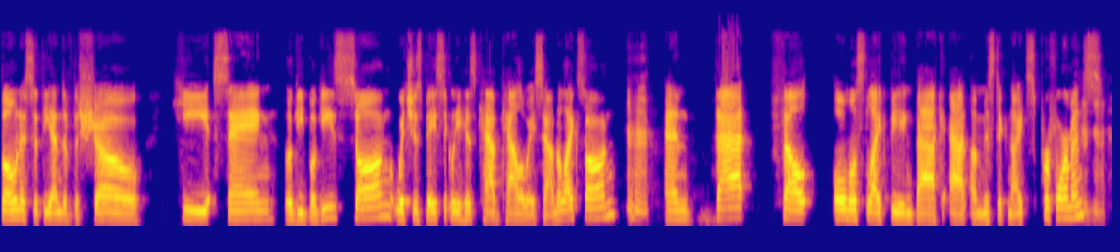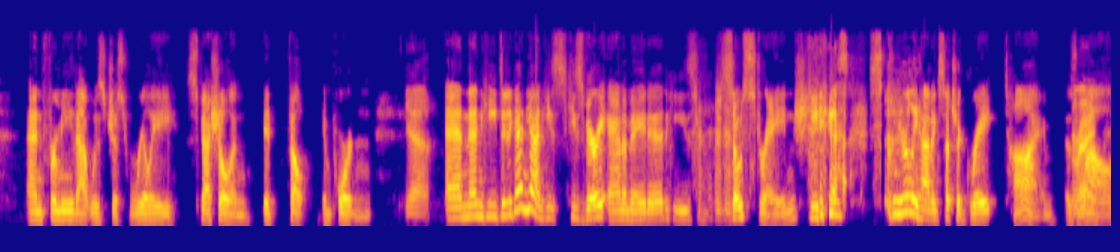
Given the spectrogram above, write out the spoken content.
bonus at the end of the show, he sang Oogie Boogie's song, which is basically his Cab Calloway sound-alike song, Mhm. and that felt almost like being back at a Mystic Knights performance. Mhm. And for me, that was just really special, and it felt important yeah and then he did it again yeah and he's he's very animated he's so strange he's Yeah. clearly having such a great time as Right. well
